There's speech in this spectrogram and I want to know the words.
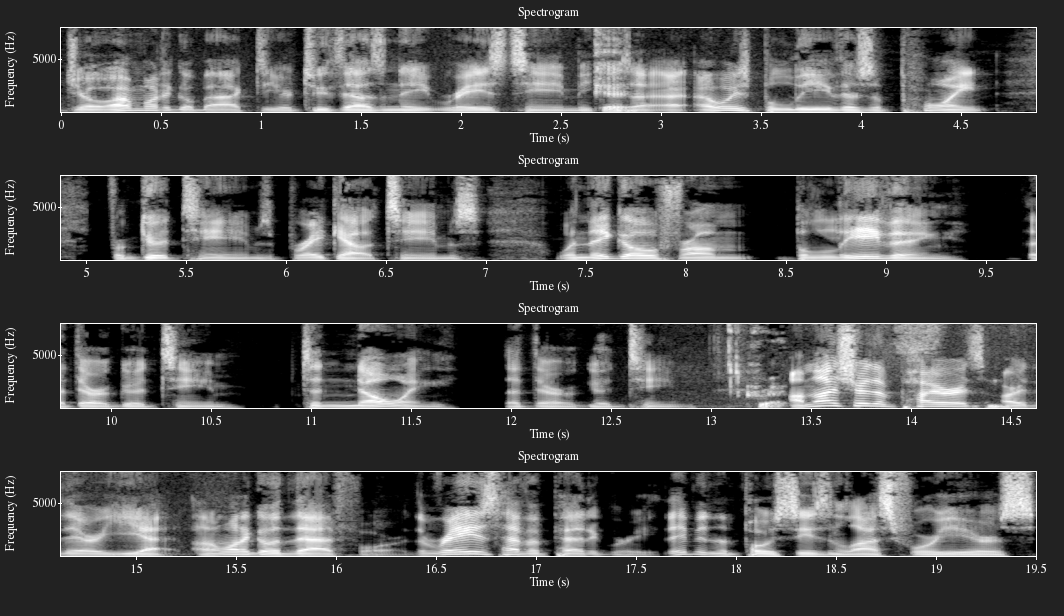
Joe, I want to go back to your 2008 Rays team because okay. I, I always believe there's a point for good teams, breakout teams, when they go from believing that they're a good team to knowing that they're a good team. Correct. I'm not sure the Pirates are there yet. I don't want to go that far. The Rays have a pedigree. They've been in the postseason the last four years.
